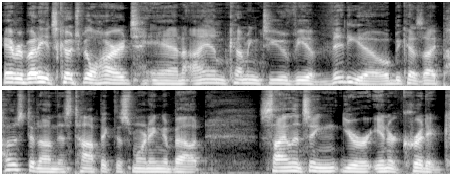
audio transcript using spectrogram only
Hey everybody, it's Coach Bill Hart, and I am coming to you via video because I posted on this topic this morning about silencing your inner critic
